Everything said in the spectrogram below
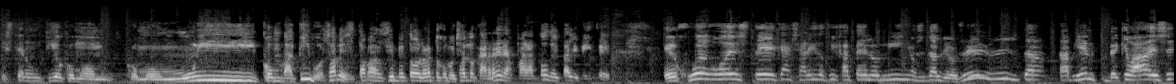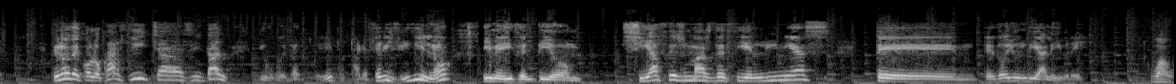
este era un tío como, como muy combativo, ¿sabes? Estaba siempre todo el rato como echando carreras para todo y tal. Y me dice, el juego este que ha salido, fíjate, los niños y tal. Digo, sí, sí, está, está bien. ¿De qué va ese? Pero de colocar fichas y tal. Digo, bueno, oye, pues parece difícil, ¿no? Y me dice el tío, si haces más de 100 líneas, te, te doy un día libre. Wow.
